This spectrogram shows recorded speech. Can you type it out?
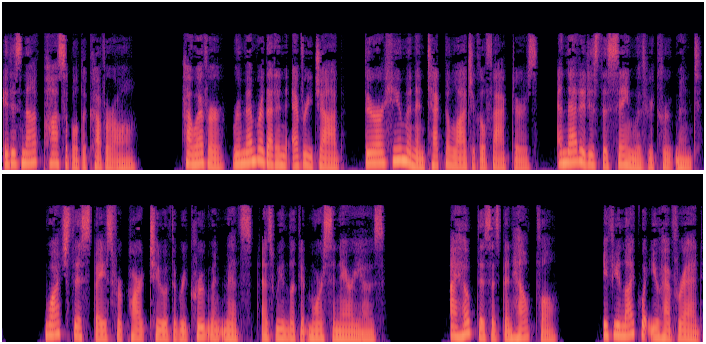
it is not possible to cover all. However, remember that in every job, there are human and technological factors, and that it is the same with recruitment. Watch this space for part 2 of the recruitment myths as we look at more scenarios. I hope this has been helpful. If you like what you have read,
